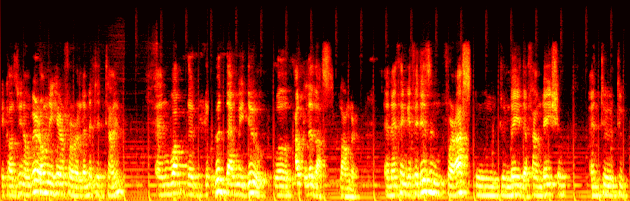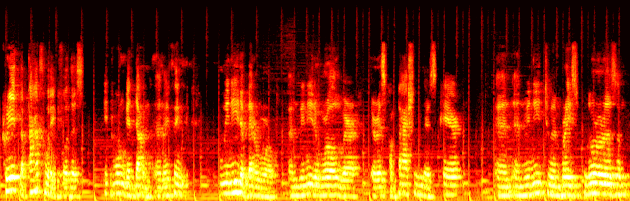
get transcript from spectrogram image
Because you know we're only here for a limited time and what the, good that we do will outlive us longer. And i think if it isn't for us to, to lay the foundation and to, to create the pathway for this it won't get done. And i think we need a better world. And we need a world where there is compassion there's care and, and we need to embrace pluralism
